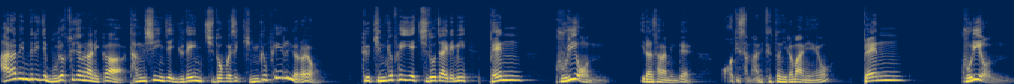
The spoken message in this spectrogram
아랍인들이 이제 무력 투쟁을 하니까 당시 이제 유대인 지도부에서 긴급 회의를 열어요. 그 긴급 회의의 지도자 이름이 벤 구리온 이런 사람인데 어디서 많이 듣던 이름 아니에요? 벤 구리온.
